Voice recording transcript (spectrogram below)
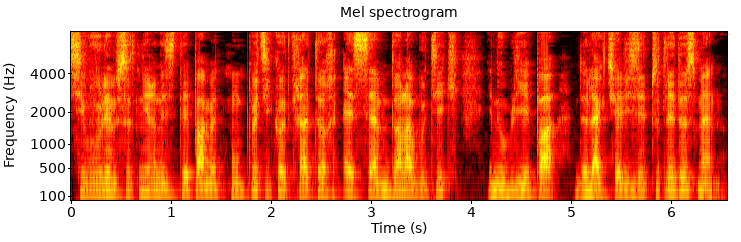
Si vous voulez me soutenir, n'hésitez pas à mettre mon petit code créateur SM dans la boutique et n'oubliez pas de l'actualiser toutes les deux semaines.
